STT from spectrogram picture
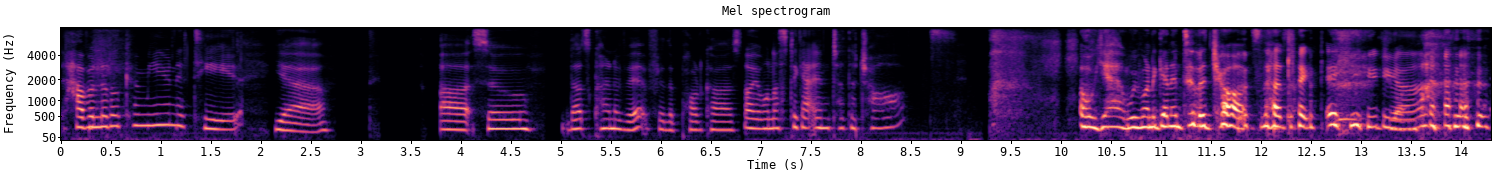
have a little community Yeah. Uh so that's kind of it for the podcast. i want us to get into the charts? Oh yeah, we want to get into the charts. That's like a huge yeah. one.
